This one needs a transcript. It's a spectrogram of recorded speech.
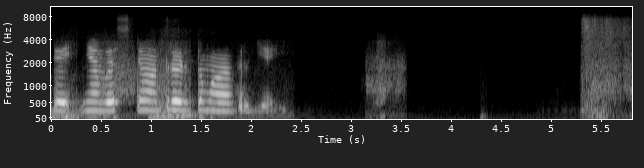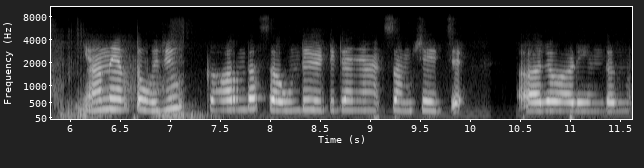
ഗൈ, ഞാൻ വെസ്റ്റ് മാത്രം എടുത്ത് മാതൃകയായി. ഞാൻ നേരത്തെ ഒരു കാറിന്റെ സൗണ്ട് കേട്ടിട്ടാ ഞാൻ സംശയിച്ചത് ആരോ അവിടെ ഉണ്ടെന്ന്.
